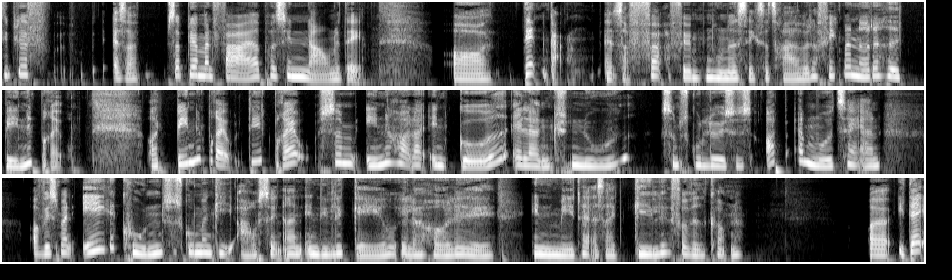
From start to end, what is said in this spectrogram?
de bliver, altså, så bliver man fejret på sin navnedag. Og dengang, altså før 1536, der fik man noget, der hed et bindebrev. Og et bindebrev, det er et brev, som indeholder en gåde eller en knude, som skulle løses op af modtageren, og hvis man ikke kunne, så skulle man give afsenderen en lille gave eller holde øh, en middag, altså et gilde for vedkommende. Og i dag,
